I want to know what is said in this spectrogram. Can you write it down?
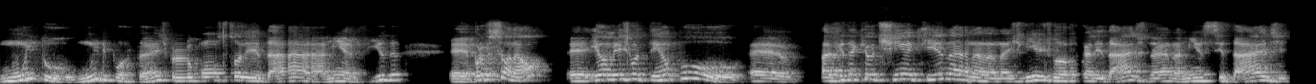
muito, muito importante para eu consolidar a minha vida é, profissional é, e, ao mesmo tempo, é, a vida que eu tinha aqui na, na, nas minhas localidades, né, na minha cidade,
